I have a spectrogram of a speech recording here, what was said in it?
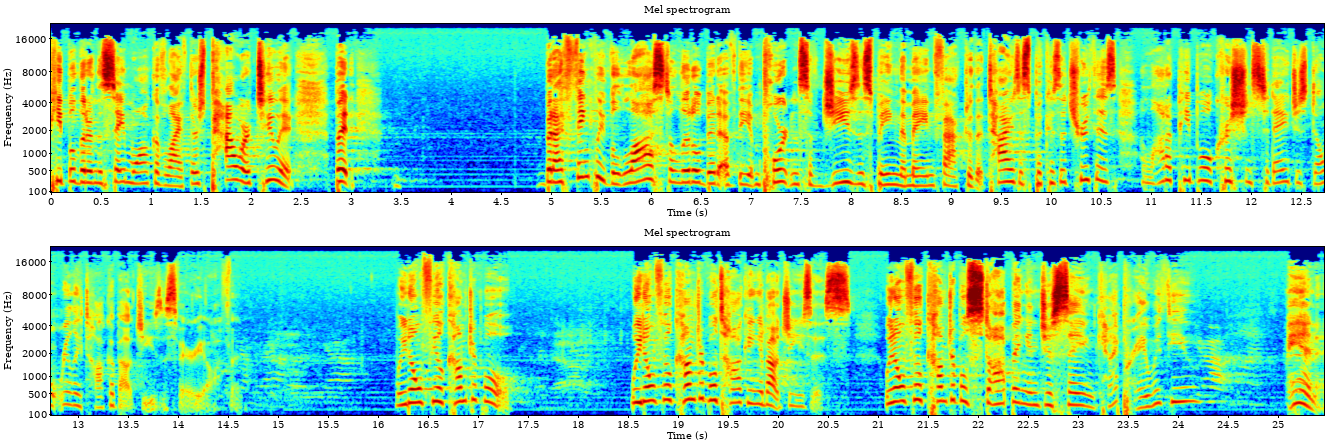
people that are in the same walk of life. There's power to it. But but I think we've lost a little bit of the importance of Jesus being the main factor that ties us because the truth is, a lot of people, Christians today, just don't really talk about Jesus very often. We don't feel comfortable. We don't feel comfortable talking about Jesus. We don't feel comfortable stopping and just saying, Can I pray with you? Man,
